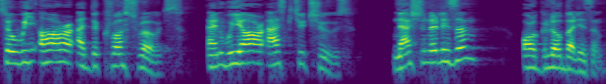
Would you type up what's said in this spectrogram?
So we are at the crossroads and we are asked to choose nationalism or globalism.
